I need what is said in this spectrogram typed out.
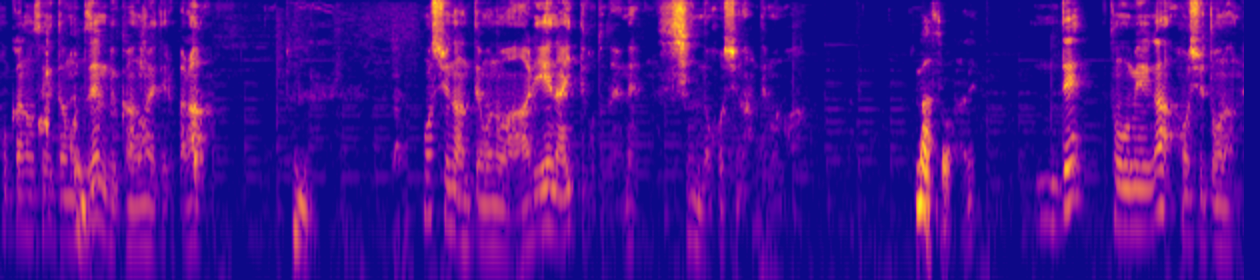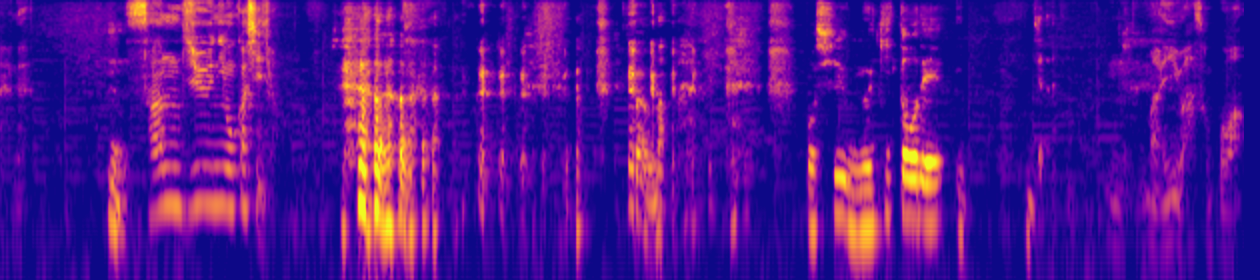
他の政党も全部考えてるから、うん保守なんてものはありえないってことだよね。真の保守なんてものは。まあそうだね。で、透明が保守党なんだよね。うん三重におかしいじゃん。まあまあ、保守無期党でいいんじゃない？うん、まあいいわ、そこは。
